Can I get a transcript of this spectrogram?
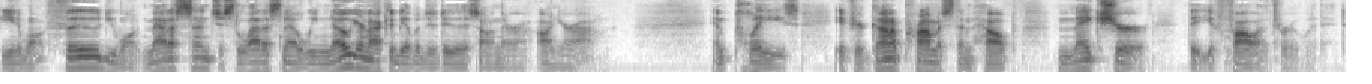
You want food, you want medicine, just let us know. We know you're not going to be able to do this on their on your own. And please, if you're going to promise them help, make sure that you follow through with it.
